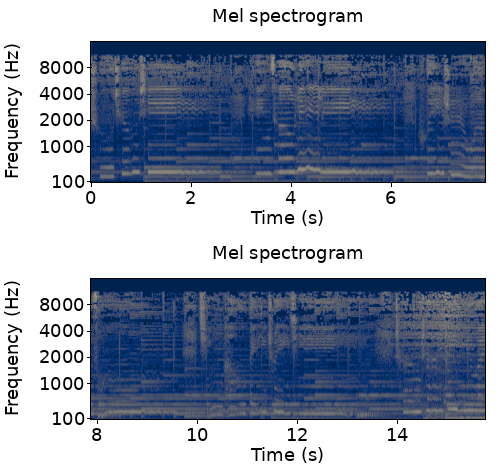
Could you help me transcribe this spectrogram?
数秋夕，青草离离，会是晚风，轻袍被吹起，唱着依偎。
